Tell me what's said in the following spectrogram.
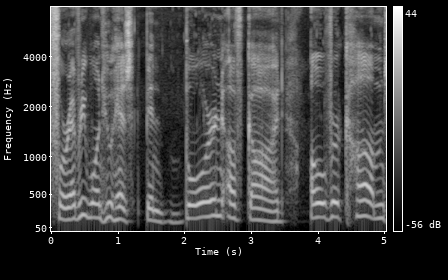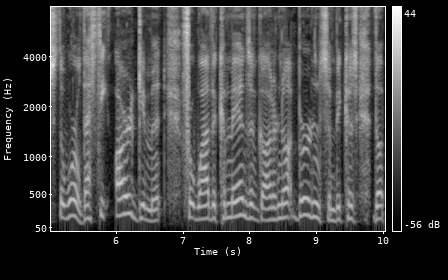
For everyone who has been born of God overcomes the world. That's the argument for why the commands of God are not burdensome, because the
